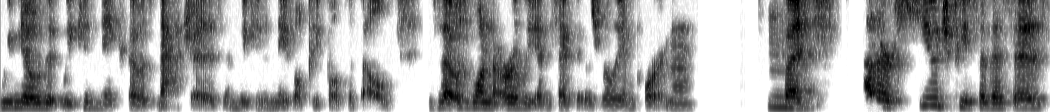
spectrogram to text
we know that we can make those matches and we can enable people to build. So that was one early insight that was really important. Mm-hmm. But other huge piece of this is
